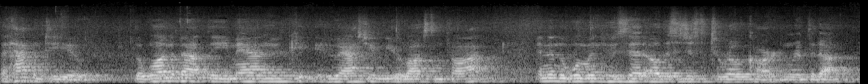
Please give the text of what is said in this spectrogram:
that happened to you. The one about the man who, who asked you you were lost in thought, and then the woman who said, oh, this is just a tarot card and ripped it up.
